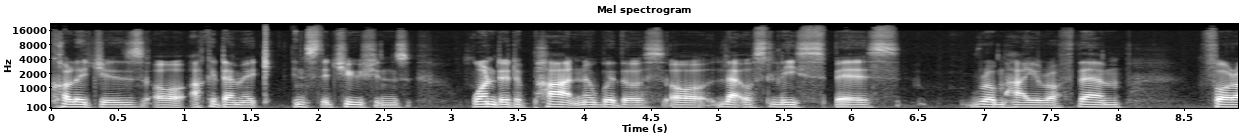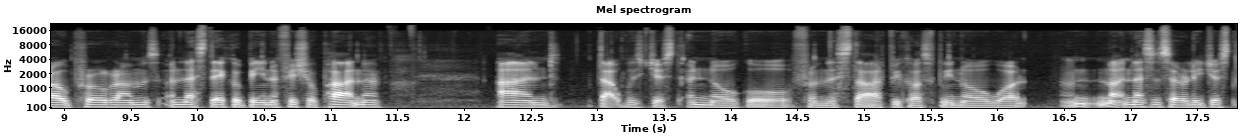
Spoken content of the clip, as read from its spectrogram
colleges or academic institutions wanted to partner with us or let us lease space, room hire off them for our programs unless they could be an official partner. And that was just a no go from the start because we know what, not necessarily just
